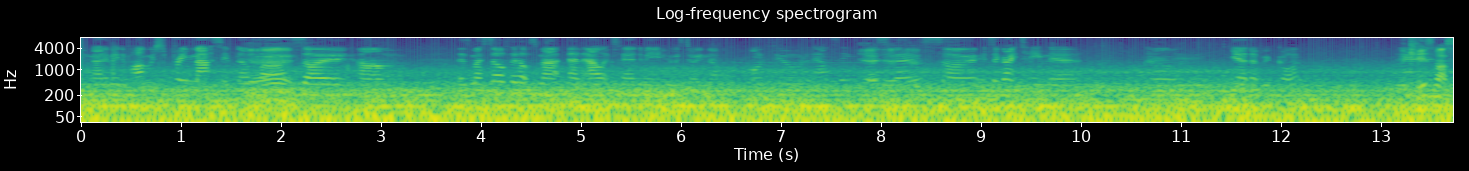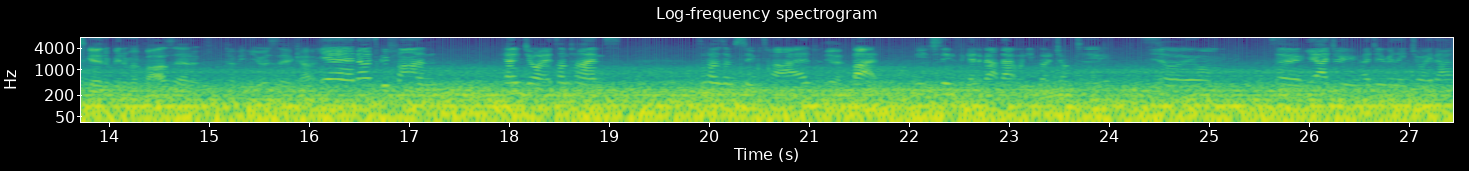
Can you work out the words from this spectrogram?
in B department, which is a pretty massive number. Yeah. So um, there's myself that helps Matt and Alex Vandermeer who was doing the on-field announcing Yeah, yesterday. yeah. So it's a great team there. Um, yeah, that we've got. The kids must get a bit of a buzz out of having you as their coach. Yeah, no, it's good fun. I enjoy it. Sometimes, sometimes I'm super tired. Yeah. But you soon forget about that when you've got a job to do. Yeah. So, um, so yeah, I do. I do really enjoy that.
